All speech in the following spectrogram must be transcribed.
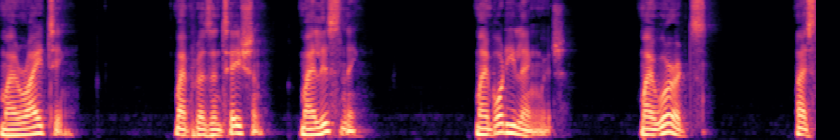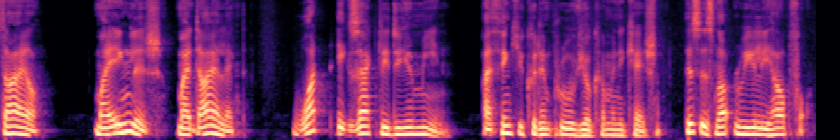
my writing, my presentation, my listening, my body language, my words, my style, my English, my dialect? What exactly do you mean? I think you could improve your communication. This is not really helpful.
